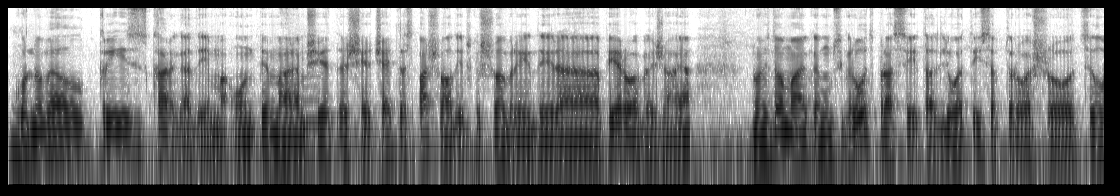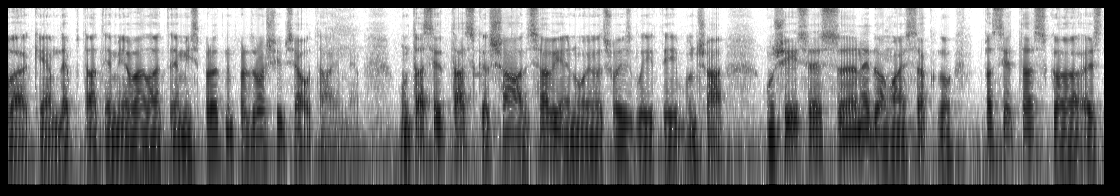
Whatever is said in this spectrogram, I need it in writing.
Kur nu vēl krīzes kara gadījumā, un piemēram šie, šie četras pašvaldības, kas šobrīd ir uh, pierobežā, ja, Nu, es domāju, ka mums ir grūti prasīt tādu ļoti izsaptvarošu cilvēkiem, deputātiem, ievēlētiem izpratni par drošības jautājumiem. Un tas ir tas, ka šādi savienojot šo izglītību un šādu Un šīs es eh, nedomāju, es saku, nu, tas ir tas, ka es,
